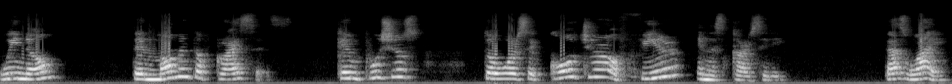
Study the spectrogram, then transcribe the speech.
We know the moment of crisis can push us towards a culture of fear and scarcity. That's why,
